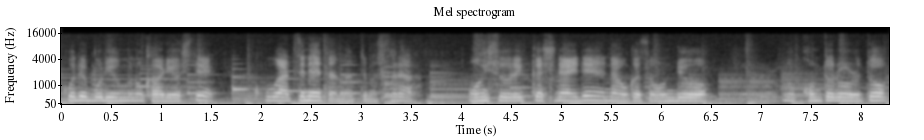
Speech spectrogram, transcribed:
ここでボリュームの代わりをしてここがアテネーターになってますから音質を劣化しないでなおかつ音量のコントロールと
